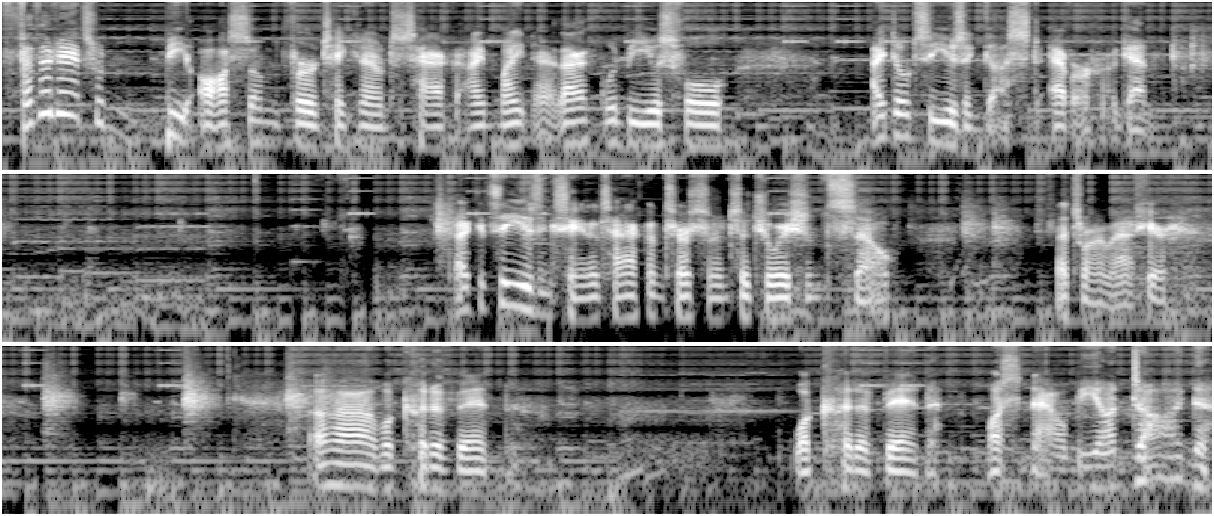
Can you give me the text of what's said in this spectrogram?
Feather Dance would be awesome for taking out attack. I might that would be useful. I don't see using Gust ever again. I could see using Sand Attack on certain situations, so That's where I'm at here. Ah, uh, what could have been? What could have been must now be undone.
